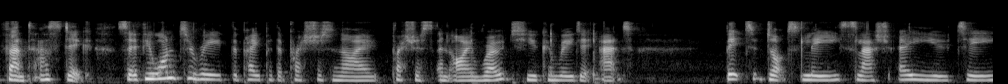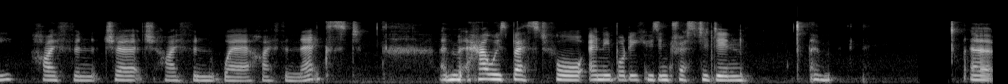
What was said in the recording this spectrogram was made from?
Fantastic. So if you want to read the paper that Precious and I Precious and I wrote, you can read it at bit.ly slash AUT hyphen church hyphen where hyphen next. Um, how is best for anybody who's interested in um, uh,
